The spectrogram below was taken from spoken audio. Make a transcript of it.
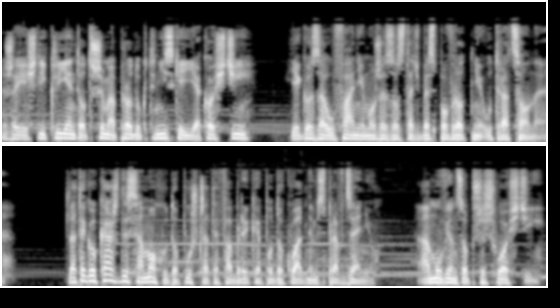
że jeśli klient otrzyma produkt niskiej jakości, jego zaufanie może zostać bezpowrotnie utracone. Dlatego każdy samochód opuszcza tę fabrykę po dokładnym sprawdzeniu. A mówiąc o przyszłości,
